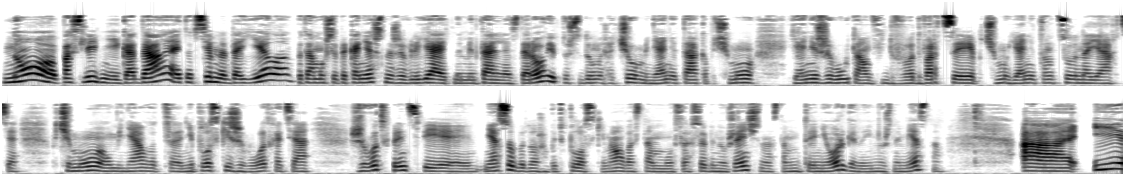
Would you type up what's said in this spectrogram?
Но последние года это всем надоело, потому что это, конечно же, влияет на ментальное здоровье, потому что думаешь, а что у меня не так, а почему я не живу там во дворце, почему я не танцую на яхте, почему у меня вот не плоский живот, хотя живот, в принципе, не особо должен быть плоским, а у вас там, особенно у женщин, у нас там внутренние органы, им нужно место. А, и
